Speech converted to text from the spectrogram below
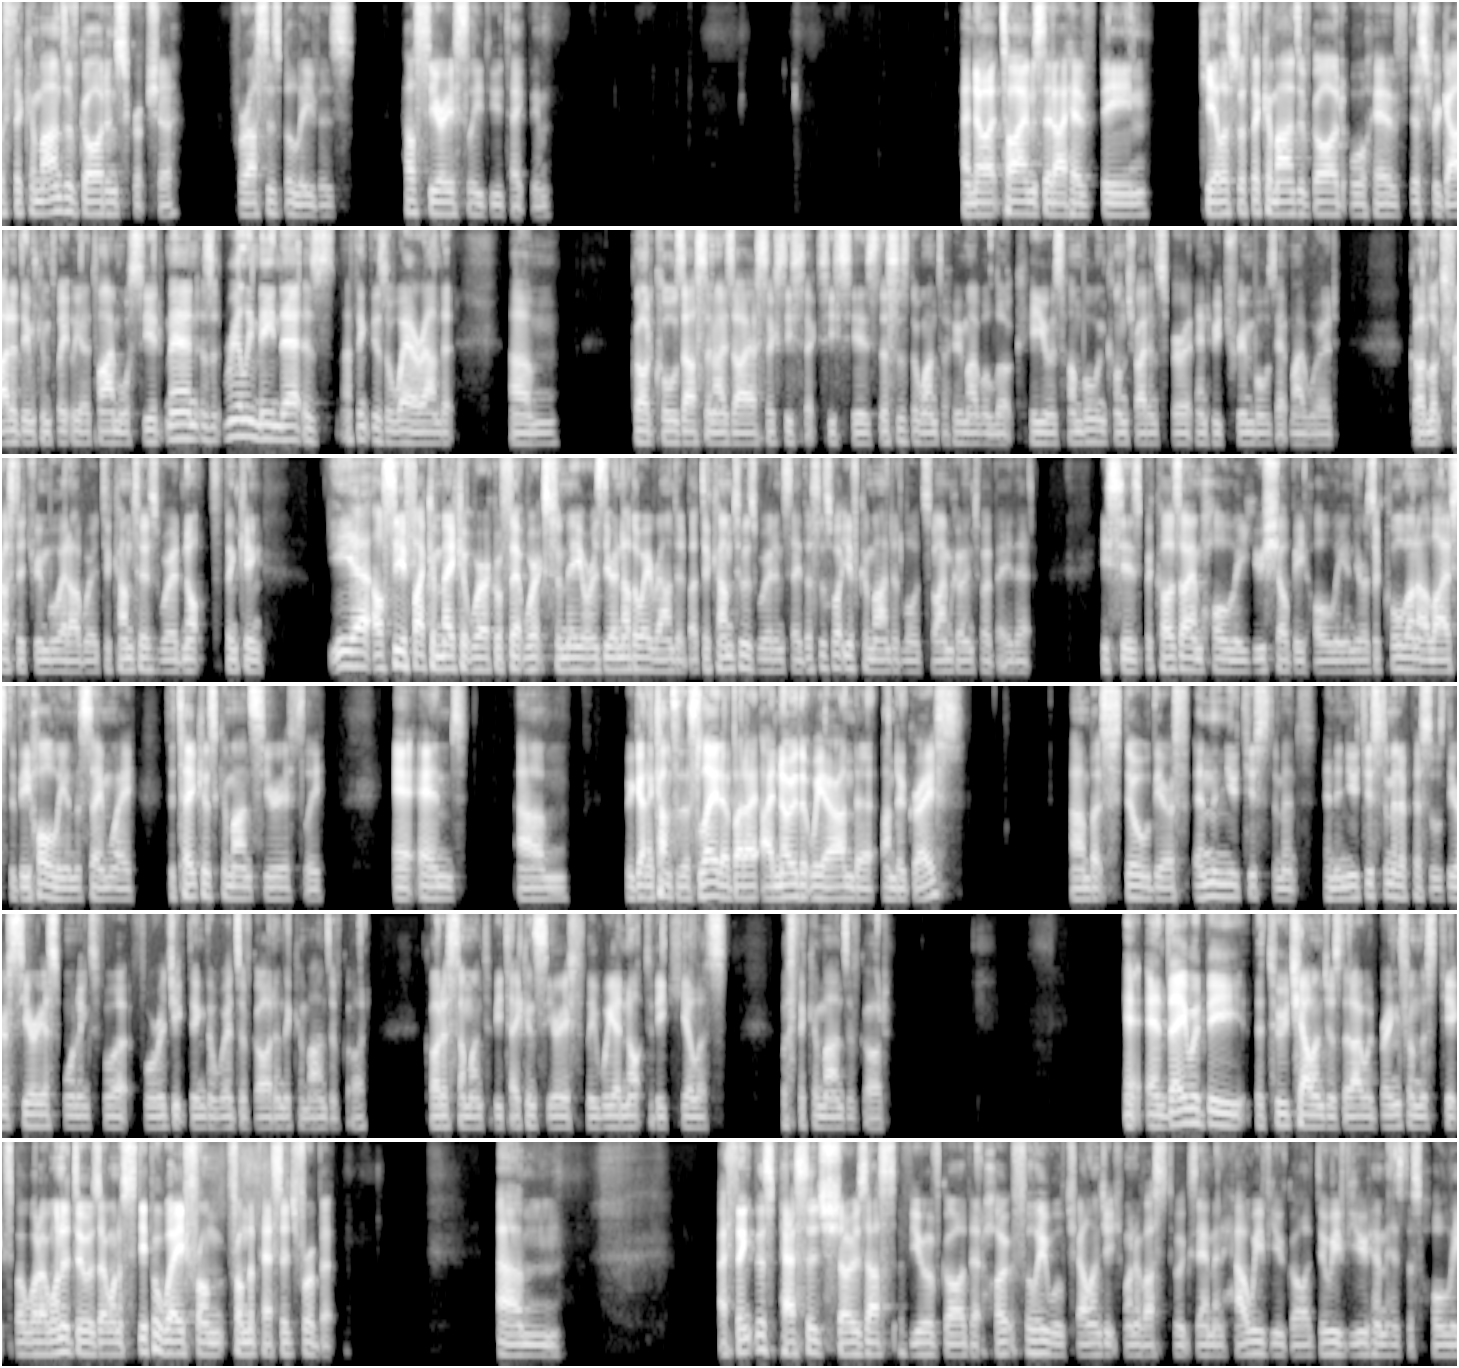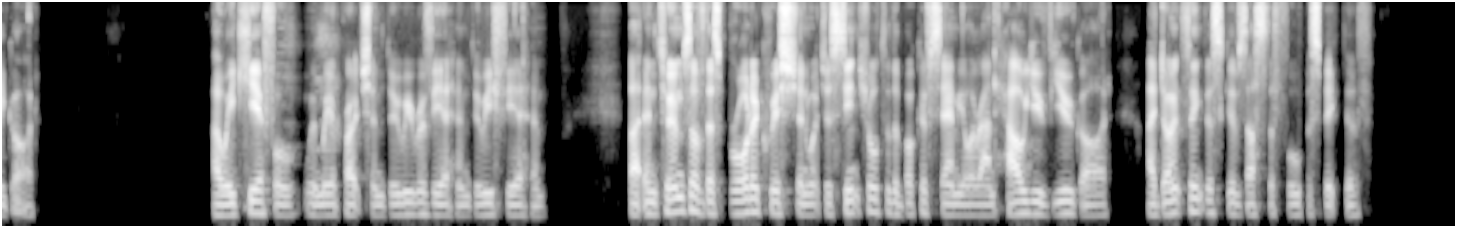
with the commands of God in Scripture for us as believers, how seriously do you take them? I know at times that I have been careless with the commands of God or have disregarded them completely at a time or said, man, does it really mean that? Is I think there's a way around it. Um, God calls us in Isaiah 66. He says, This is the one to whom I will look, he who is humble and contrite in spirit and who trembles at my word. God looks for us to tremble at our word, to come to his word, not thinking, yeah, I'll see if I can make it work or if that works for me or is there another way around it, but to come to his word and say, This is what you've commanded, Lord, so I'm going to obey that. He says, Because I am holy, you shall be holy. And there is a call on our lives to be holy in the same way, to take his commands seriously. And um, we're going to come to this later, but I, I know that we are under, under grace. Um, but still, there are, in the New Testament, in the New Testament epistles, there are serious warnings for, for rejecting the words of God and the commands of God. God is someone to be taken seriously. We are not to be careless with the commands of God. And they would be the two challenges that I would bring from this text. But what I want to do is I want to step away from, from the passage for a bit. Um, I think this passage shows us a view of God that hopefully will challenge each one of us to examine how we view God. Do we view him as this holy God? Are we careful when we approach him? Do we revere him? Do we fear him? But in terms of this broader question, which is central to the book of Samuel around how you view God, I don't think this gives us the full perspective.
